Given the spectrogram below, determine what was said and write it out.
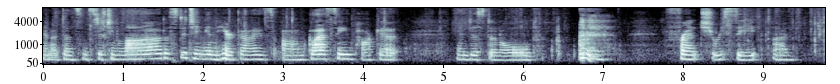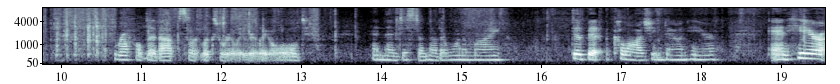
and I've done some stitching, a lot of stitching in here, guys. Um, glassine pocket and just an old French receipt. I've ruffled it up so it looks really, really old. And then just another one of my, did a bit of collaging down here. And here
